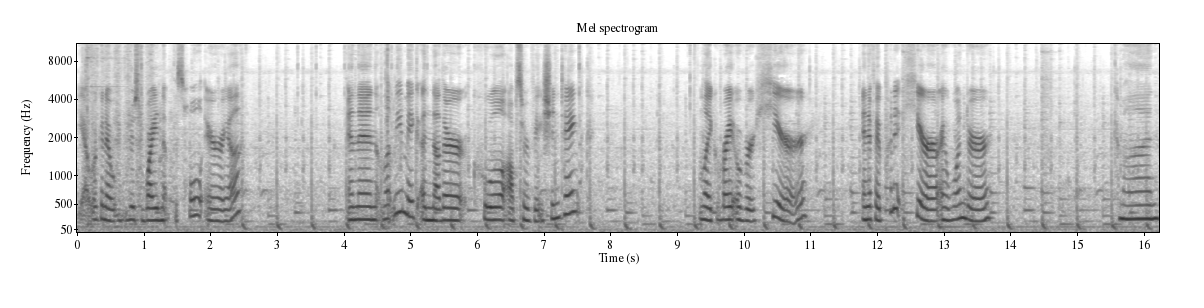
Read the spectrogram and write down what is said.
Yeah, we're going to just widen up this whole area. And then let me make another cool observation tank. Like right over here. And if I put it here, I wonder... Come on.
